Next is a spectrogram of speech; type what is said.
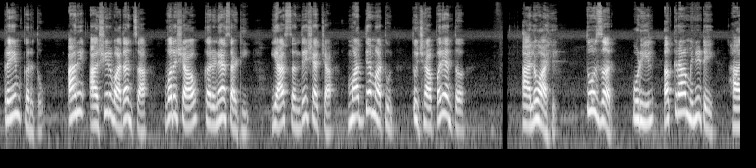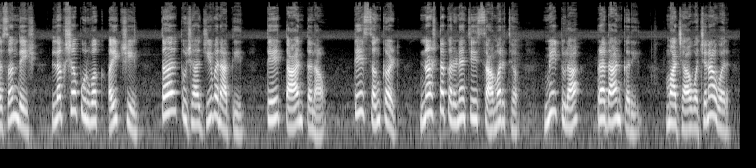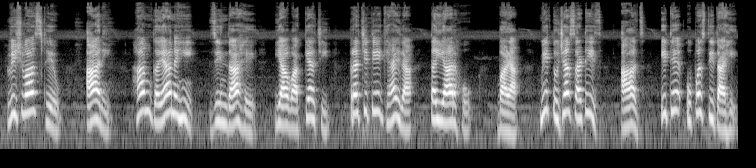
प्रेम करतो आणि आशीर्वादांचा वर्षाव करण्यासाठी या संदेशाच्या माध्यमातून तुझ्यापर्यंत आलो आहे. तू जर पुढील अकरा मिनिटे हा संदेश लक्षपूर्वक ऐकशील तर तुझ्या जीवनातील ते ताणतणाव ते संकट नष्ट करण्याचे सामर्थ्य मी तुला प्रदान करेल. माझ्या वचनावर विश्वास ठेव आणि हम गया नाही जिंदा है या वाक्याची प्रचिती घ्यायला तयार हो. बाळा मी तुझ्यासाठीच आज इथे उपस्थित आहे.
